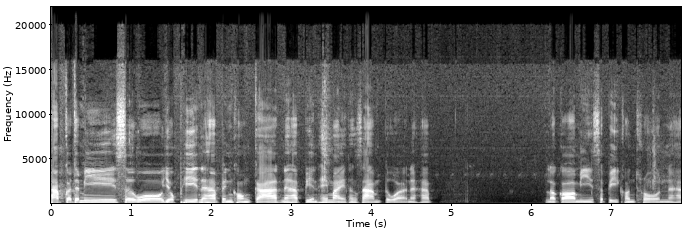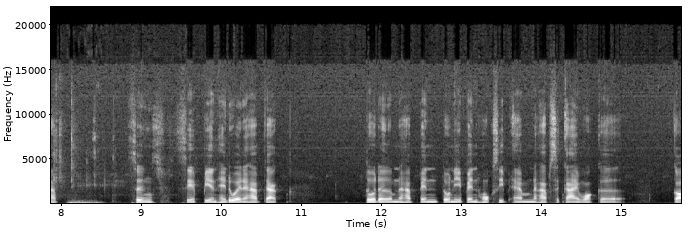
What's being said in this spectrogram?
ครับก็จะมีเซอร์โวยกพีซนะครับเป็นของการ์ดนะครับ เปลี่ยนให้ใหม่ทั้ง 3 ตัวนะครับ แล้วก็มีสปีดคอนโทรลนะครับ ซึ่งเสียเปลี่ยนให้ด้วยนะครับจากตัวเดิมนะครับ เป็นตัวนี้เป็น 60 แอมป์นะครับ Skywalker ก็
